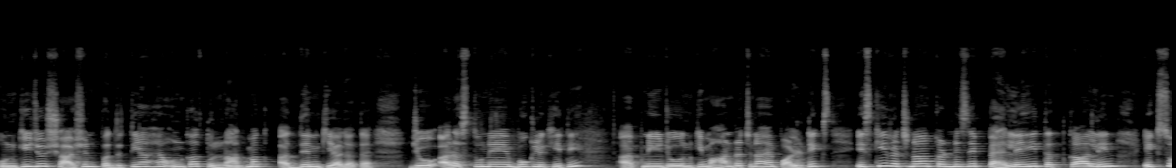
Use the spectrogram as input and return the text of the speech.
उनकी जो शासन पद्धतियाँ हैं, उनका तुलनात्मक अध्ययन किया जाता है। जो अरस्तु ने बुक लिखी थी अपनी जो उनकी महान रचना है, पॉलिटिक्स, इसकी रचना करने से पहले ही तत्कालीन एक सौ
